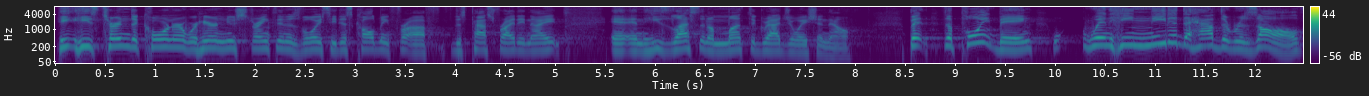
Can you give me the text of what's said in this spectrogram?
He, he's turned the corner. We're hearing new strength in his voice. He just called me for, uh, this past Friday night, and, and he's less than a month to graduation now. But the point being, when he needed to have the resolve,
